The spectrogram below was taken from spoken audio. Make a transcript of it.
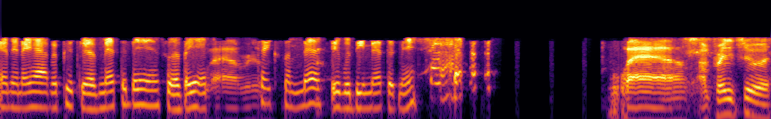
and then they have a picture of Method Man so if they had Wow, to really? take some meth it would be Method Man. Wow, I'm pretty sure that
